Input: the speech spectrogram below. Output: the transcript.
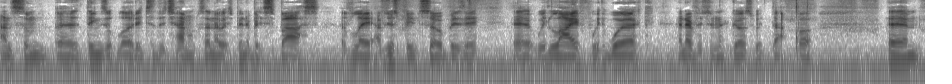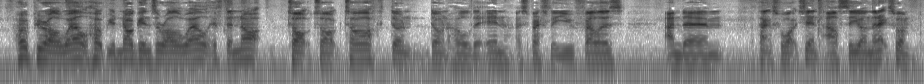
and some uh, things uploaded to the channel because I know it's been a bit sparse of late. I've just been so busy uh, with life, with work, and everything that goes with that. But um, hope you're all well. Hope your noggins are all well. If they're not, talk, talk, talk. Don't don't hold it in, especially you fellas. And um, thanks for watching. I'll see you on the next one.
